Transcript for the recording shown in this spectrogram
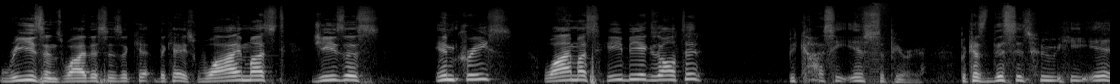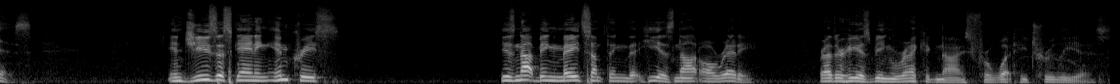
reasons why this is ca- the case. Why must Jesus increase? Why must he be exalted? Because he is superior. Because this is who he is. In Jesus gaining increase, he is not being made something that he is not already. Rather, he is being recognized for what he truly is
